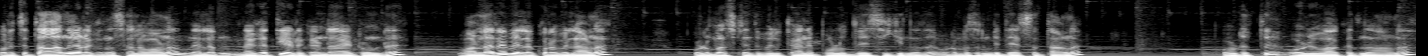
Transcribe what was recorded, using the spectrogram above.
കുറച്ച് താഴ്ന്നു കിടക്കുന്ന സ്ഥലമാണ്. നിലം നികത്തി എടുക്കേണ്ടതായിട്ടുണ്ട്. വളരെ വിലക്കുറവിലാണ് ഉടമസ്ഥൻ ഇത് വിൽക്കാൻ ഇപ്പോൾ ഉദ്ദേശിക്കുന്നത്. ഉടമസ്ഥൻ വിദേശത്താണ് കൊടുത്ത് ഒഴിവാക്കുന്നതാണ്.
